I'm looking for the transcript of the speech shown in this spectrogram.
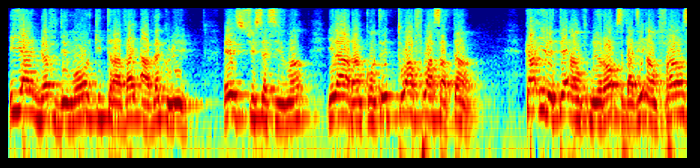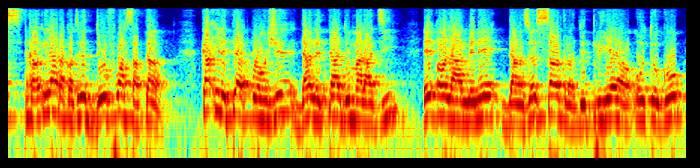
Il y a neuf démons qui travaillent avec lui. Et successivement, il a rencontré trois fois Satan. Quand il était en Europe, c'est-à-dire en France, quand il a rencontré deux fois Satan. Quand il était plongé dans l'état de maladie et on l'a amené dans un centre de prière au Togo,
